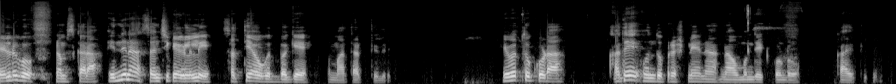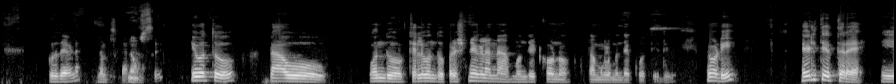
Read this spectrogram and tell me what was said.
ಎಲ್ರಿಗೂ ನಮಸ್ಕಾರ. ಇಂದಿನ ಸಂಚಿಕೆಗಳಲ್ಲಿ ಸತ್ಯಯೋಗದ ಬಗ್ಗೆ ಮಾತಾಡ್ತಿದ್ವಿ. ಇವತ್ತು ಕೂಡ ಅದೇ ಒಂದು ಪ್ರಶ್ನೆಯನ್ನ ನಾವು ಮುಂದಿಟ್ಕೊಂಡು ಕಾಯ್ತೀವಿ. ಗುರುದೇವಳ ನಮಸ್ಕಾರ. ನಮಸ್ತೆ. ಇವತ್ತು ನಾವು ಒಂದು ಕೆಲವೊಂದು ಪ್ರಶ್ನೆಗಳನ್ನ ಮುಂದಿಟ್ಕೊಂಡು ತಮ್ಮ ಮುಂದೆ ಕೂತಿದ್ವಿ. ನೋಡಿ ಹೇಳ್ತಿರ್ತಾರೆ ಈ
